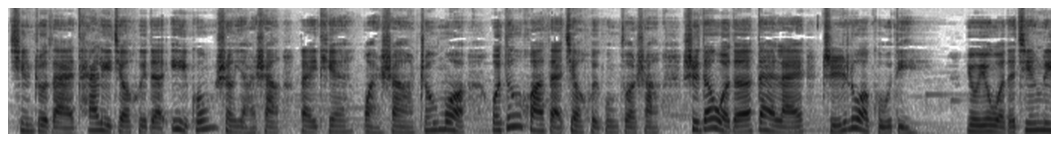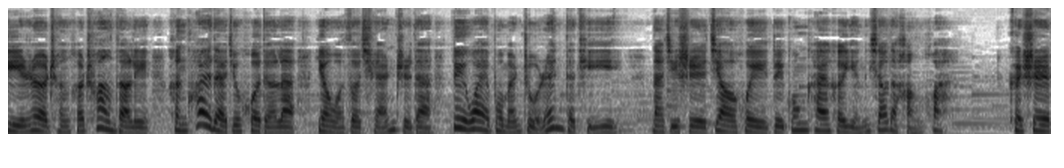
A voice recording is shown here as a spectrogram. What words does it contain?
倾注在泰利教会的义工生涯上。白天、晚上、周末，我都花在教会工作上，使得我的带来直落谷底。由于我的精力、热忱和创造力，很快的就获得了要我做全职的对外部门主任的提议，那即是教会对公开和营销的行话。可是，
